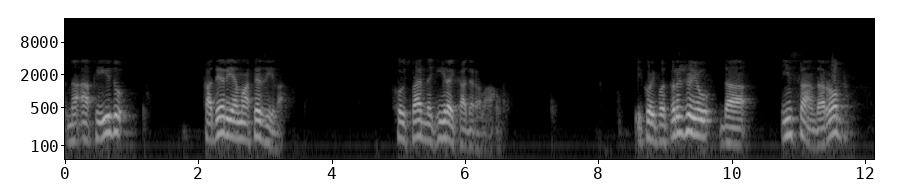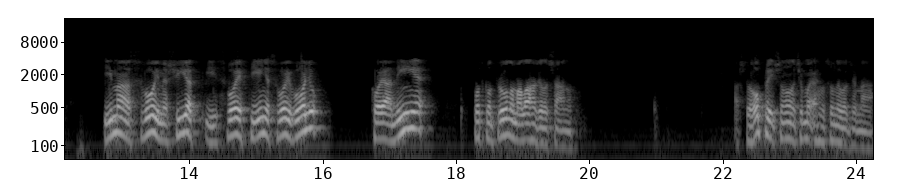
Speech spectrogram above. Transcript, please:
na akidu kaderija mu'tezila koji u stvari negiraju kader Allahu. I koji potvrđuju da insan, da rob ima svoj mešijat i svoje htjenje, svoju volju koja nije pod kontrolom Allaha Želešanu. A što je oprično ono čemu je Ehlu Sunne wal Džemaa.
